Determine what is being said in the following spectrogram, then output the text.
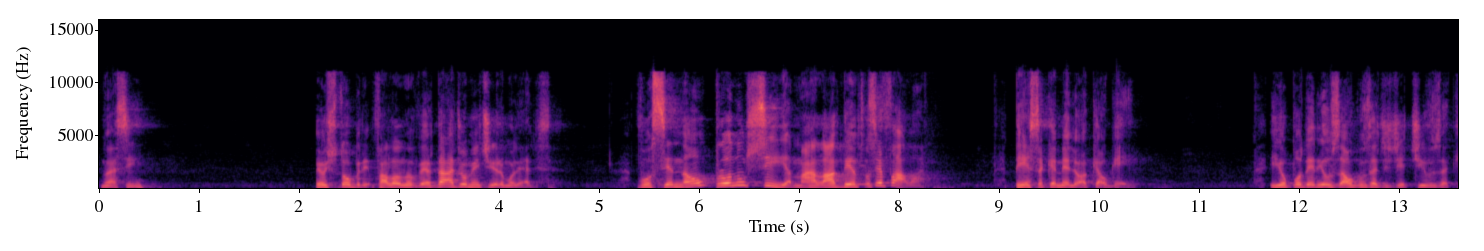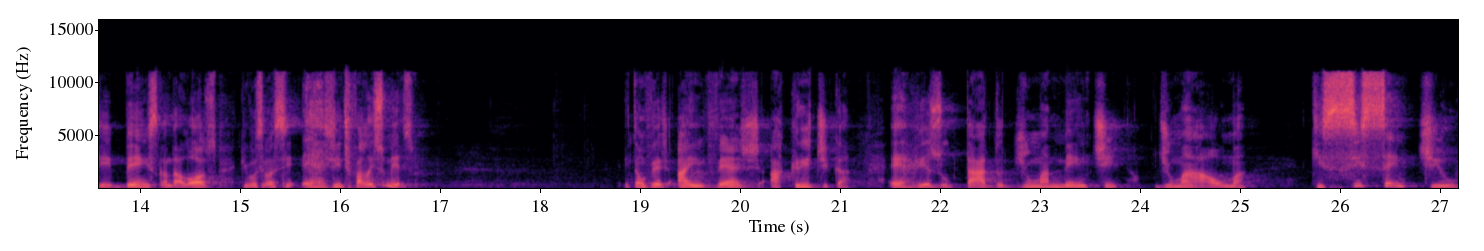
Não é assim? Eu estou falando verdade ou mentira, mulheres? Você não pronuncia, mas lá dentro você fala. Pensa que é melhor que alguém. E eu poderia usar alguns adjetivos aqui, bem escandalosos, que você vai assim, é, a gente fala isso mesmo. Então veja, a inveja, a crítica, é resultado de uma mente, de uma alma que se sentiu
